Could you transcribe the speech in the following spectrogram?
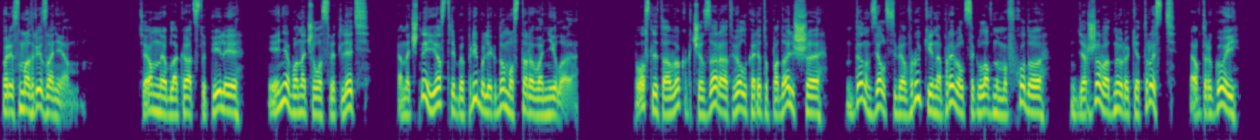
присмотри за ним». Темные облака отступили, и небо начало светлеть, а ночные ястребы прибыли к дому Старого Нила. После того, как Чезаро отвел карету подальше, Дэн взял себя в руки и направился к главному входу, держа в одной руке трость, а в другой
